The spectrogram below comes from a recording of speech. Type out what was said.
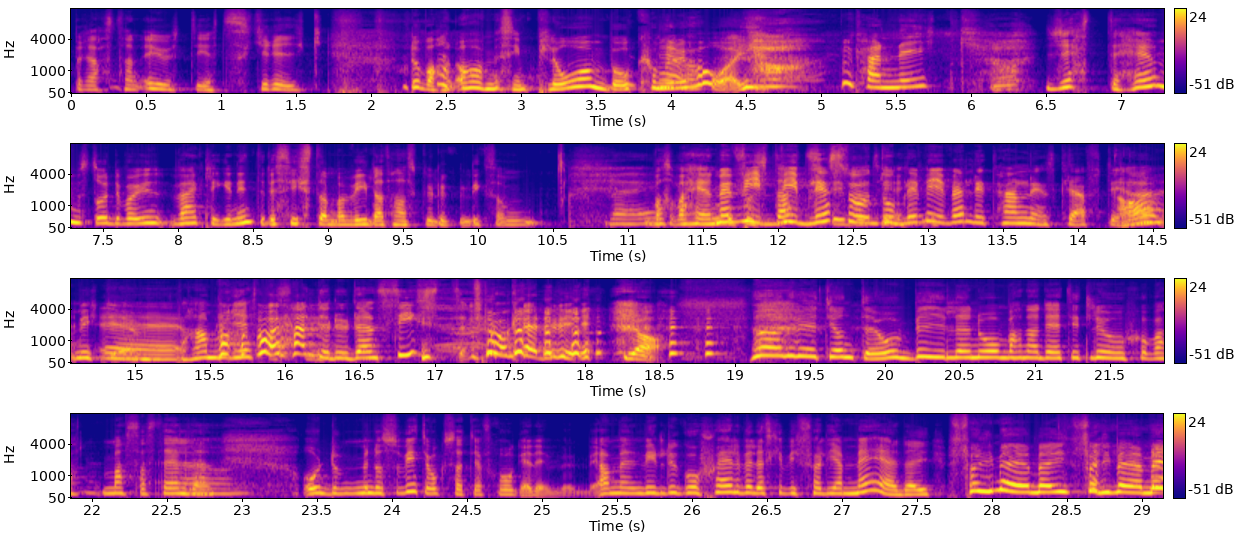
brast han ut i ett skrik. Då var han av med sin plånbok, kommer ja. du ihåg? Panik. Jättehemskt och det var ju verkligen inte det sista man ville att han skulle liksom... Nej. Vad, vad hände Men vi, vi blev så, då blev vi väldigt handlingskraftiga. Ja, mycket. Eh, han blev var, var hade du den sist? frågade vi. ja. ja, det vet jag inte. Och bilen och han hade ätit lunch och varit massa ställen. Ja. Och då, men då så vet jag också att jag frågade, ja men vill du gå själv eller ska vi följa med dig? Följ med mig, följ med mig!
